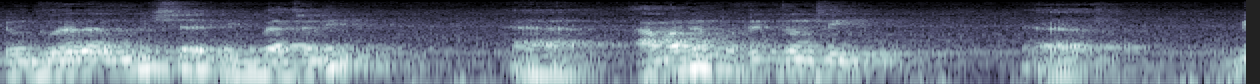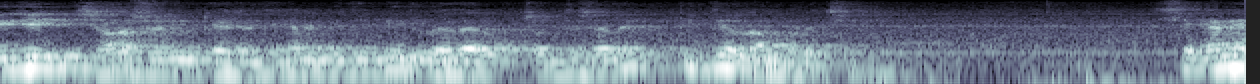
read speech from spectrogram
এবং দু হাজার উনিশ সালের নির্বাচনে আমাদের প্রতিদ্বন্দ্বী বিজেপি সরাসরি উঠে আসে, যেখানে বিজেপি দু হাজার চোদ্দ সালে তৃতীয় নম্বরে ছিল। সেখানে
